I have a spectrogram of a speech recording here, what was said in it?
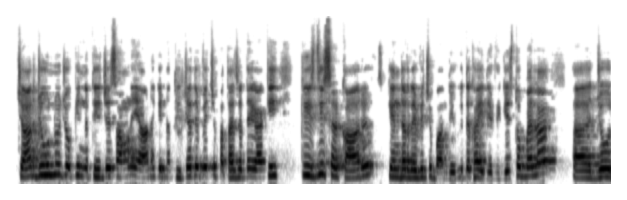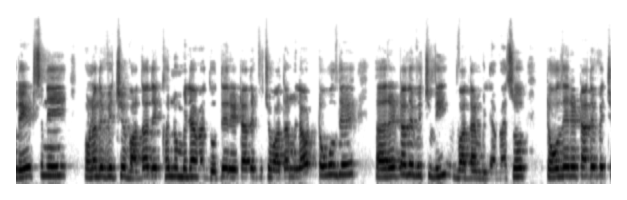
4 ਜੂਨ ਨੂੰ ਜੋ ਕਿ ਨਤੀਜੇ ਸਾਹਮਣੇ ਆਣਗੇ ਨਤੀਜੇ ਦੇ ਵਿੱਚ ਪਤਾ ਚੱਲੇਗਾ ਕਿ ਕਿਸ ਦੀ ਸਰਕਾਰ ਕੇਂਦਰ ਦੇ ਵਿੱਚ ਬਣਦੀ ਹੋਈ ਦਿਖਾਈ ਦੇਵੇਗੀ। ਇਸ ਤੋਂ ਪਹਿਲਾਂ ਅ, ਜੋ ਰੇਟਸ ਨੇ ਉਹਨਾਂ ਦੇ ਵਿੱਚ ਵਾਧਾ ਦੇਖਣ ਨੂੰ ਮਿਲਿਆ ਵਾ ਦੁੱਧ ਦੇ ਰੇਟਾਂ ਦੇ ਵਿੱਚ ਵਾਧਾ ਮਿਲਿਆ ਔਰ ਟੋਲ ਦੇ ਅ, ਰੇਟਾਂ ਦੇ ਵਿੱਚ ਵੀ ਵਾਧਾ ਮਿਲਿਆ ਵਾ। ਸੋ ਟੋਲ ਦੇ ਰੇਟਾਂ ਦੇ ਵਿੱਚ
